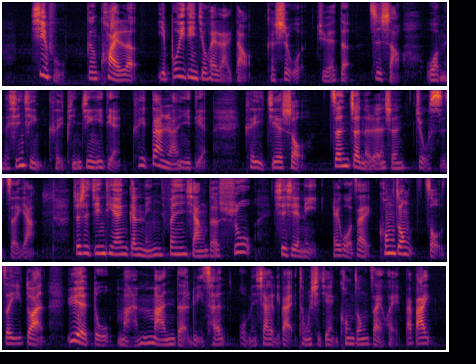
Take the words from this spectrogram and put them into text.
幸福跟快乐也不一定就会来到。可是我觉得，至少我们的心情可以平静一点，可以淡然一点，可以接受。真正的人生就是这样。这是今天跟您分享的书，谢谢你陪我在空中走这一段阅读满满的旅程。我们下个礼拜同时间空中再会，拜拜。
